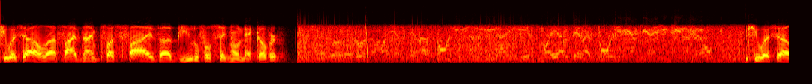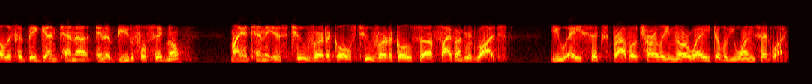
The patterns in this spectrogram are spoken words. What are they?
QSL, uh, five nine plus 5, uh, beautiful signal, Nick. Over. QSL, it's a big antenna in a beautiful signal. My antenna is two verticals, two verticals, uh, 500 watts. UA6 Bravo Charlie Norway, W1 said what?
